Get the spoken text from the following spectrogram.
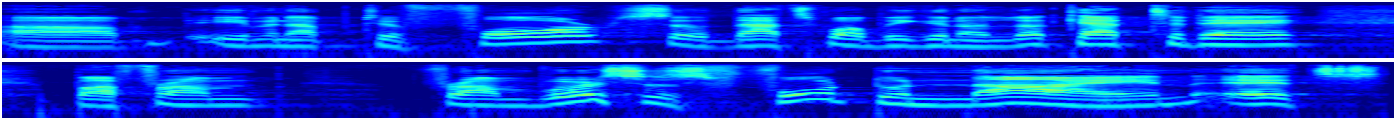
uh, even up to four. So that's what we're going to look at today. But from from verses four to nine, it's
